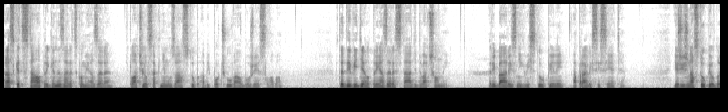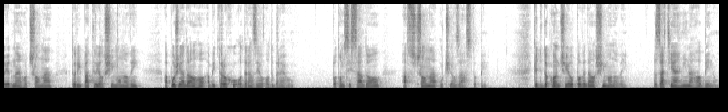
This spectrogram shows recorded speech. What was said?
Raz keď stál pri Genezareckom jazere, tlačil sa k nemu zástup, aby počúval Božie slovo. Vtedy videl pri jazere stáť dva člny. Rybári z nich vystúpili a prali si siete – Ježiš nastúpil do jedného člna, ktorý patril Šimonovi a požiadal ho, aby trochu odrazil od brehu. Potom si sadol a z člna učil zástupy. Keď dokončil, povedal Šimonovi, zatiahni na hlbinu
